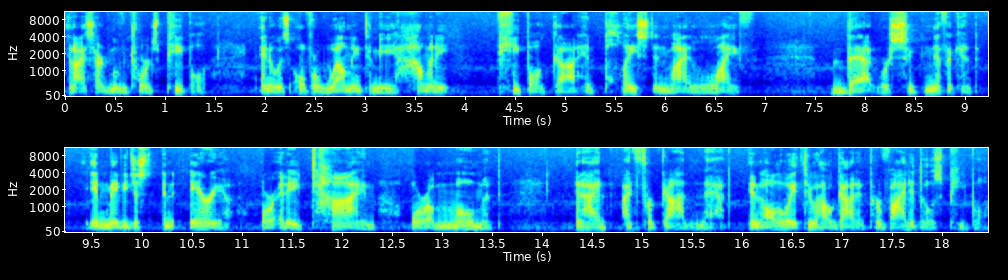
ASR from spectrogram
And I started moving towards people. And it was overwhelming to me how many people God had placed in my life that were significant in maybe just an area or at a time or a moment. And I had, I'd forgotten that. And all the way through how God had provided those people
